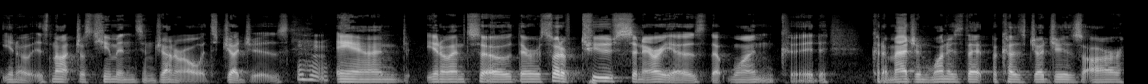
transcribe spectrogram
you know, is not just humans in general; it's judges, and you know, and so there are sort of two scenarios that one could could imagine. One is that because judges are,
